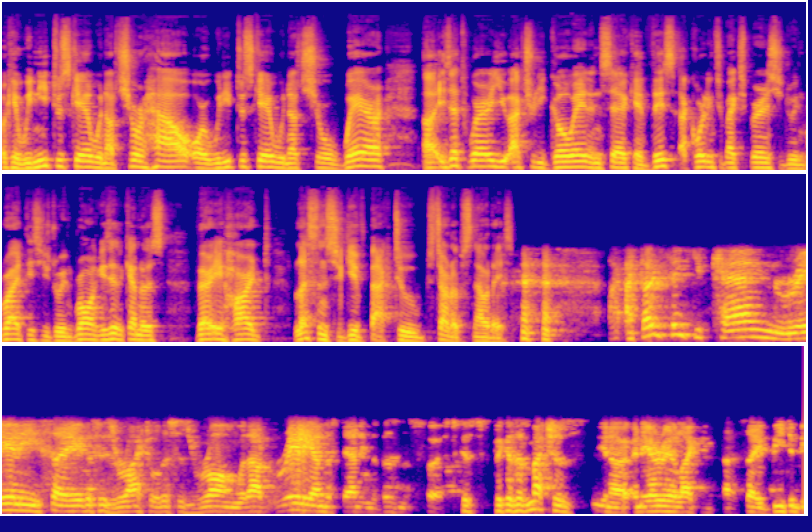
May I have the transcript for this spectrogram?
okay, we need to scale, we're not sure how, or we need to scale, we're not sure where. Uh, is that where you actually go in and say, okay, this, according to my experience, you're doing right, this you're doing wrong? Is it kind of very hard lessons you give back to startups nowadays? I don't think you can really say this is right or this is wrong without really understanding the business first. Because because as much as you know an area like uh, say B2B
